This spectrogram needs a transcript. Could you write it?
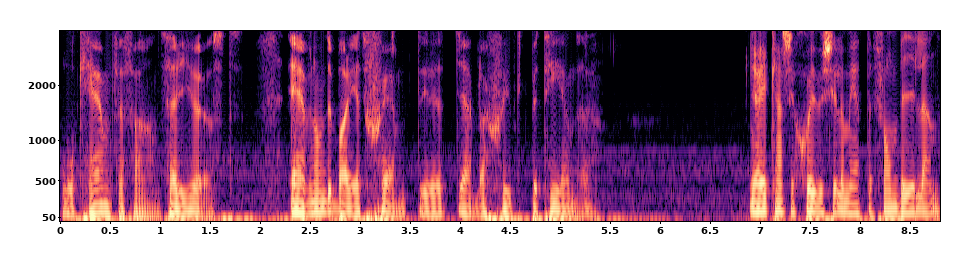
Åk hem för fan, seriöst. Även om det bara är ett skämt är det ett jävla sjukt beteende. Jag är kanske sju kilometer från bilen.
